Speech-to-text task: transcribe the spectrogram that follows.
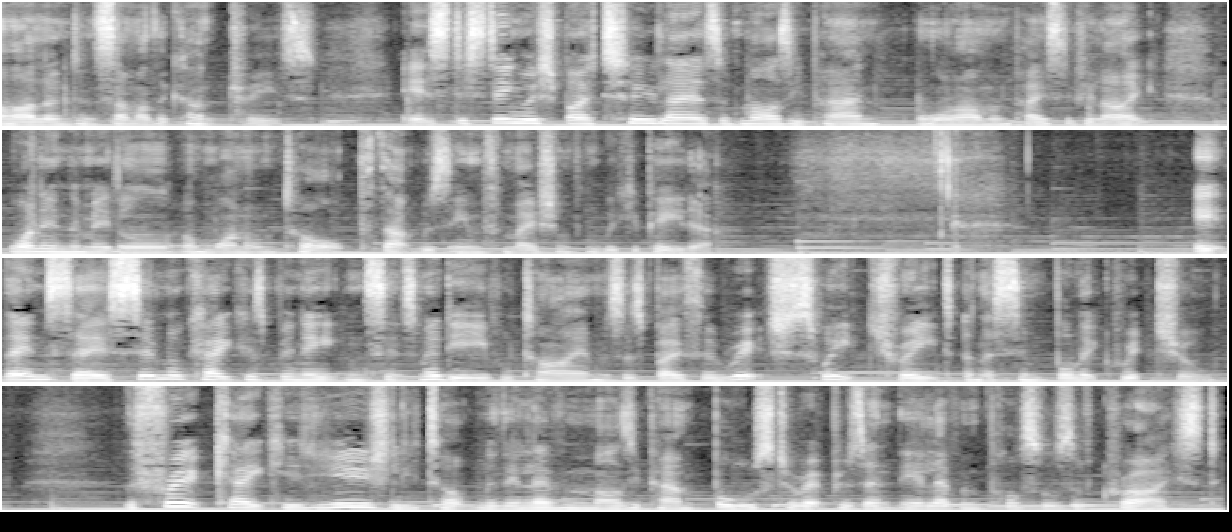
Ireland, and some other countries. It's distinguished by two layers of marzipan, or almond paste if you like, one in the middle and one on top. That was the information from Wikipedia. It then says simnel cake has been eaten since medieval times as both a rich sweet treat and a symbolic ritual. The fruit cake is usually topped with 11 marzipan balls to represent the 11 apostles of Christ,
